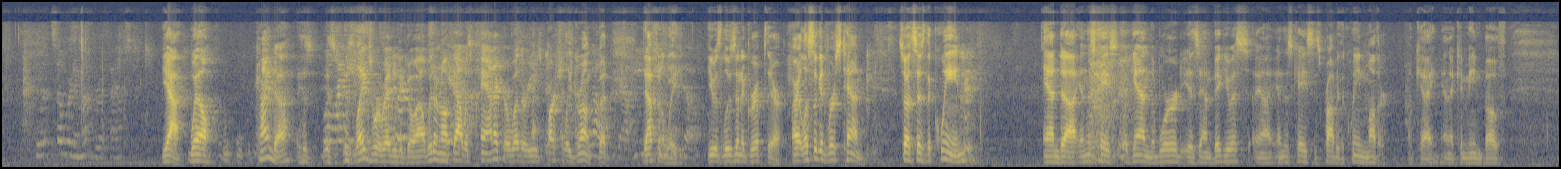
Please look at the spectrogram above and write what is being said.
Well, it sobered him up real fast. Yeah, well, kinda. His his, Well, his mean, legs were ready to go out. We don't know if that was panic or whether he was partially drunk, Well, but yeah, he- definitely he was losing a grip there. All right, let's look at verse 10. So it says the queen, and uh, in this case, again, the word is ambiguous. Uh, in this case, it's probably the queen mother, okay, and it can mean both.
